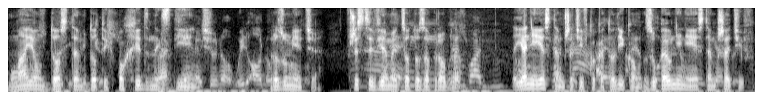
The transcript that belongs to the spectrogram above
Mają dostęp do tych ohydnych zdjęć. Rozumiecie? Wszyscy wiemy, co to za problem. Ja nie jestem przeciwko katolikom, zupełnie nie jestem przeciw,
